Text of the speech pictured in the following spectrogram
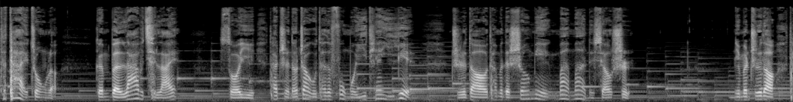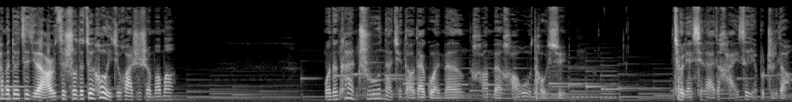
他太重了，根本拉不起来，所以他只能照顾他的父母一天一夜，直到他们的生命慢慢的消逝。你们知道他们对自己的儿子说的最后一句话是什么吗？我能看出那群捣蛋鬼们根本毫无头绪，就连新来的孩子也不知道。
